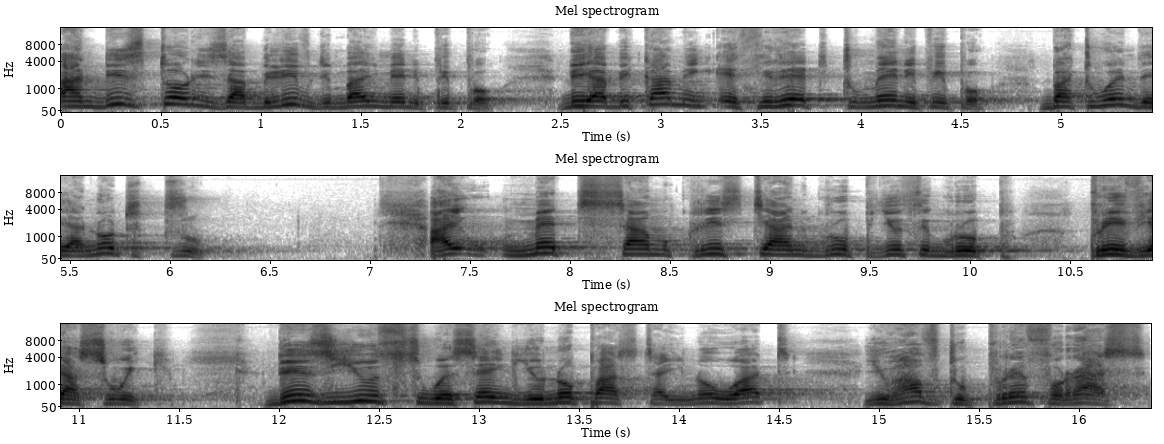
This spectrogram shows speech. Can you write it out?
And these stories are believed by many people. They are becoming a threat to many people. But when they are not true, I met some Christian group, youth group, previous week. These youths were saying, You know, Pastor, you know what? You have to pray for us.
